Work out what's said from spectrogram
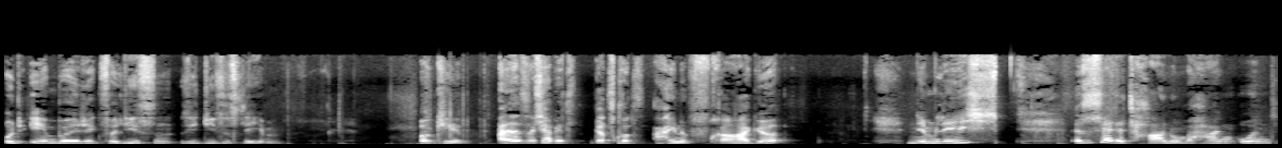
und ebenbürtig verließen sie dieses Leben. Okay, also ich habe jetzt ganz kurz eine Frage. Nämlich, es ist ja der Tarnumhang und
